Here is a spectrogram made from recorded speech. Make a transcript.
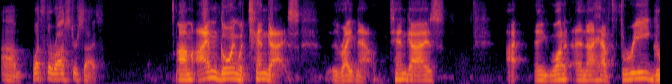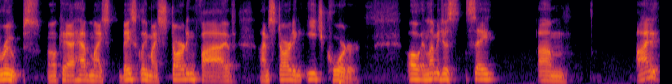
um, what's the roster size? Um, I'm going with 10 guys right now. 10 guys. And one and I have three groups. Okay. I have my basically my starting five. I'm starting each quarter. Oh, and let me just say, um, I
